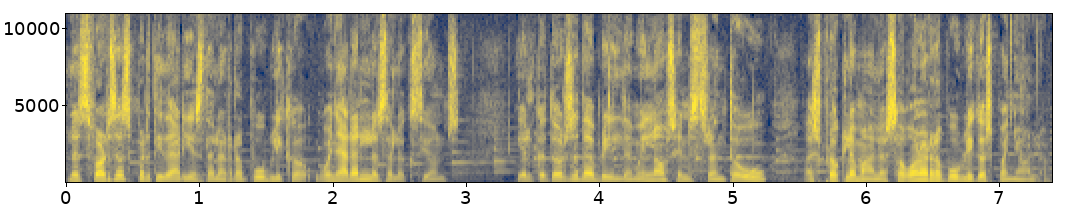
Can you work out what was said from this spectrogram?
Les forces partidàries de la República guanyaren les eleccions i el 14 d'abril de 1931 es proclamà la Segona República Espanyola.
